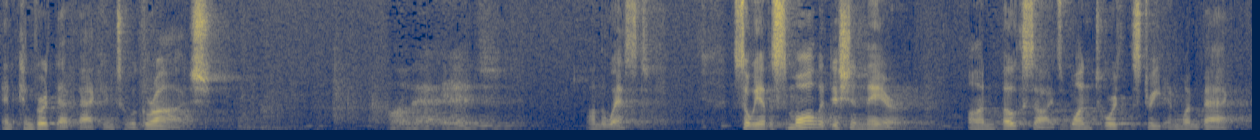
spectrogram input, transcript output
and convert that back into a garage. On that end, on the west. So we have a small addition there on both sides, one towards the street and one back.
